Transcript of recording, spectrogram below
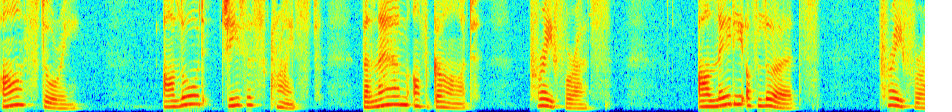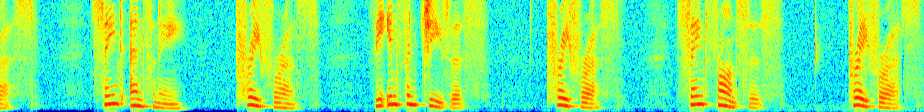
Our story. Our Lord Jesus Christ, the Lamb of God, pray for us. Our Lady of Lourdes, pray for us. Saint Anthony, pray for us. The Infant Jesus, pray for us. Saint Francis, pray for us.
